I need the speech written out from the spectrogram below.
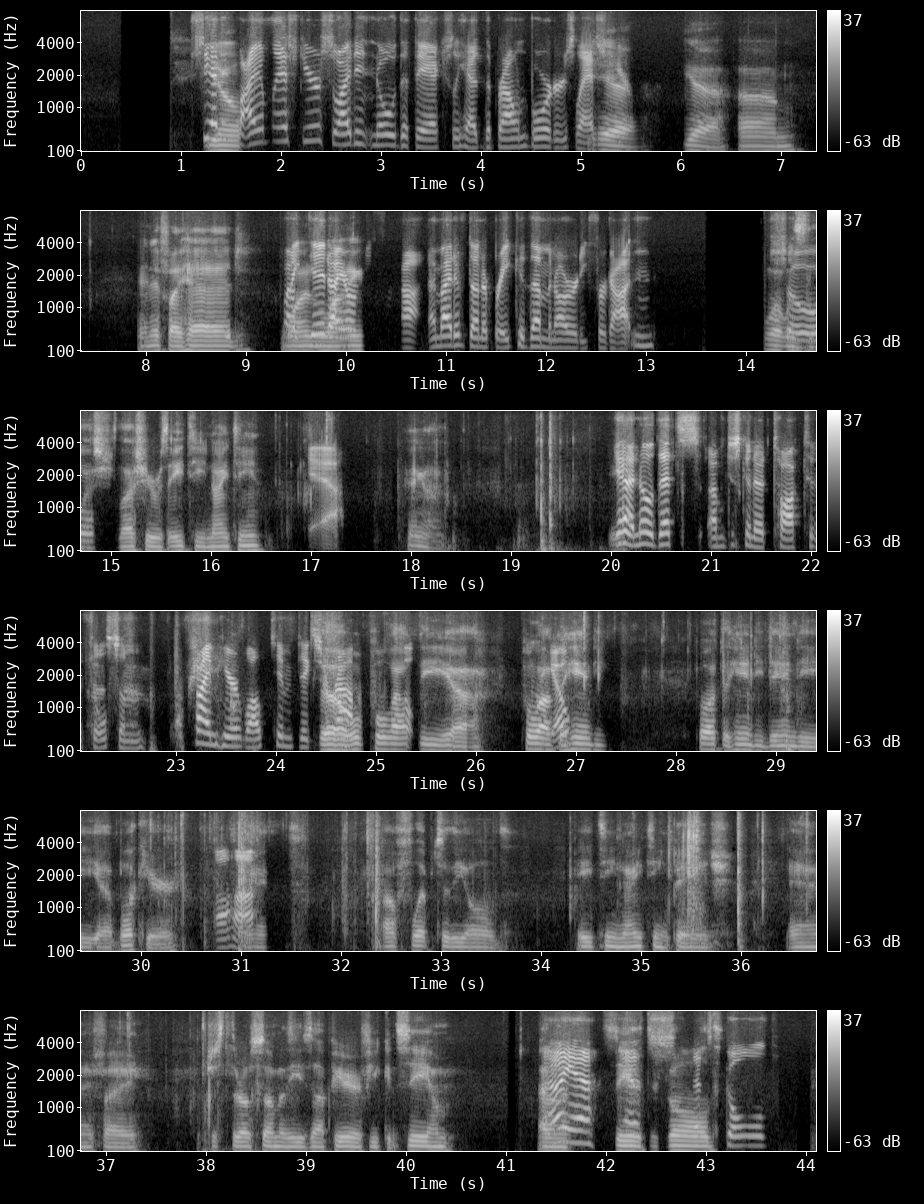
See, I know, didn't buy them last year, so I didn't know that they actually had the brown borders last yeah, year. Yeah. Um, and if I had, if I did, line, I already forgot. I might have done a break of them and already forgotten. What so, was last, last year? Was eighteen, nineteen? Yeah. Hang on. Yeah, no, that's. I'm just gonna talk to fill some time here while Tim digs so around. we'll pull out oh. the uh, pull out the handy pull out the handy dandy uh, book here. Uh-huh. I'll flip to the old 1819 page. And if I just throw some of these up here, if you can see them. oh, know, yeah. See yeah, that gold. gold.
